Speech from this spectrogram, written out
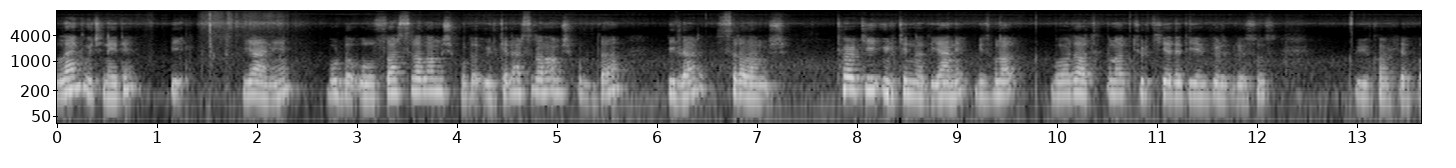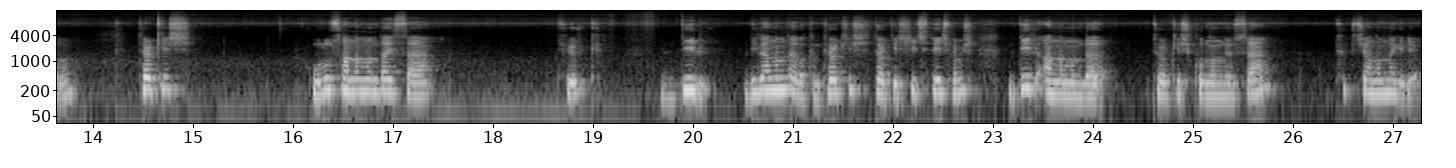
Language neydi? Dil. Yani burada uluslar sıralanmış, burada ülkeler sıralanmış, burada diller sıralanmış. Turkey ülkenin adı. Yani biz buna bu arada artık buna Türkiye'de diyebiliyoruz biliyorsunuz. Büyük harfle yapalım. Turkish ulus anlamındaysa Türk dil dil anlamında bakın Turkish Turkish hiç değişmemiş. Dil anlamında Turkish kullanılıyorsa Türkçe anlamına geliyor.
